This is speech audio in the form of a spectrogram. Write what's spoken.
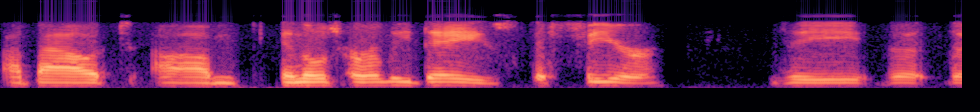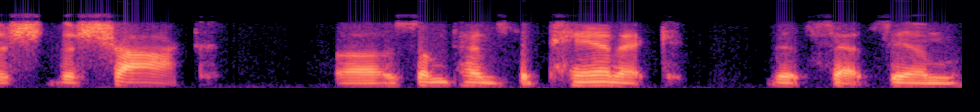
about um, in those early days the fear, the the the, the shock, uh, sometimes the panic that sets in,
